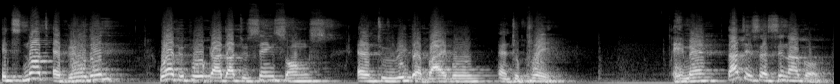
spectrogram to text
It's not a building where people gather to sing songs and to read the Bible and to pray. Amen. That is a synagogue.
